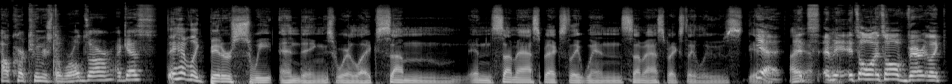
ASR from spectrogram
how cartoonish the worlds are, I guess. They have like bittersweet endings where like some in some aspects they win, some aspects they lose. yeah, it's I, mean it's all it's all very like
